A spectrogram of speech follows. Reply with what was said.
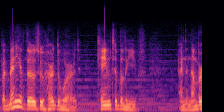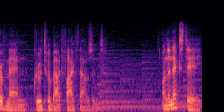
But many of those who heard the word came to believe, and the number of men grew to about 5,000. On the next day,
